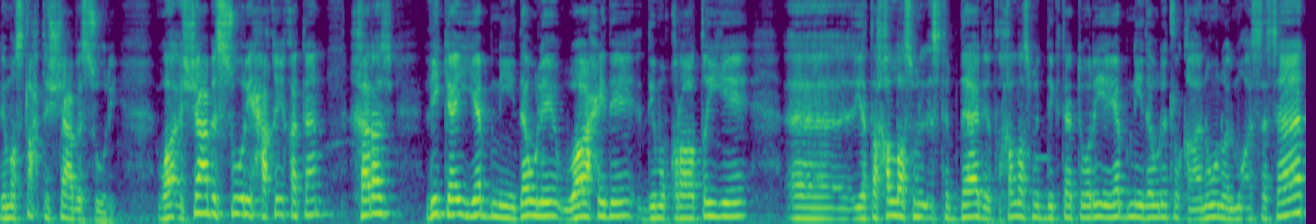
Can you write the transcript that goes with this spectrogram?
لمصلحة الشعب السوري. والشعب السوري حقيقة خرج لكي يبني دولة واحدة ديمقراطية آه، يتخلص من الاستبداد يتخلص من الدكتاتورية يبني دولة القانون والمؤسسات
